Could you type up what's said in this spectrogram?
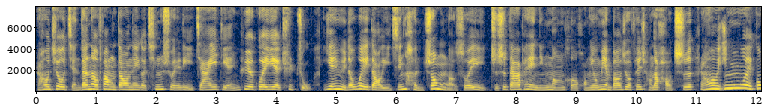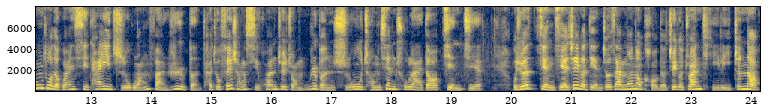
然后就简单的放到那个清水里，加一点月桂叶去煮。腌鱼的味道已经很重了，所以只是搭配柠檬和黄油面包就非常的好吃。然后因为工作的关系，他一直往返日本，他就非常喜欢这种日本食物呈现出来的简洁。我觉得简洁这个点就在 Monaco 的这个专题里，真的。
